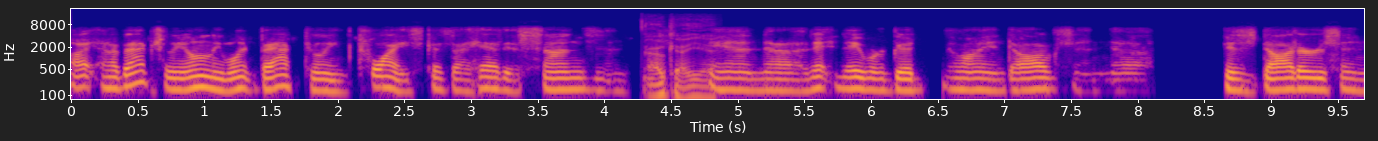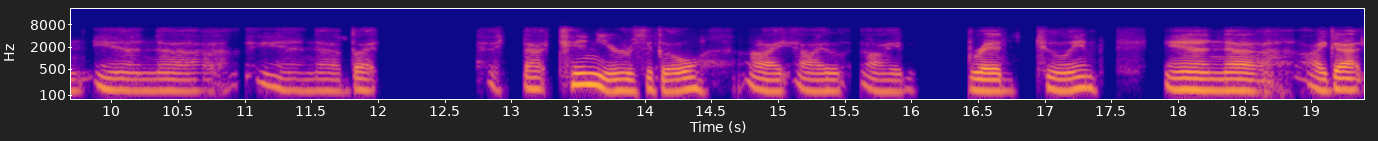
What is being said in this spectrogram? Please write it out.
I, i've actually only went back to him twice because i had his sons and Okay, yeah. and uh, they, they were good lion dogs and uh, his daughters and and uh, and uh, but about 10 years ago I I I bred to him and uh, I got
